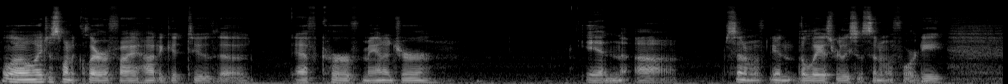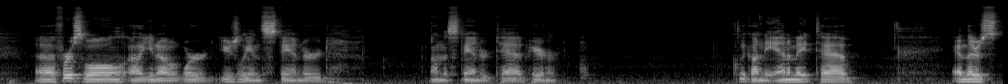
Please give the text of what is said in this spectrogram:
Hello, I just want to clarify how to get to the F-curve manager in uh, Cinema in the latest release of Cinema 4D. Uh, first of all, uh, you know we're usually in standard on the standard tab here. Click on the animate tab, and there's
